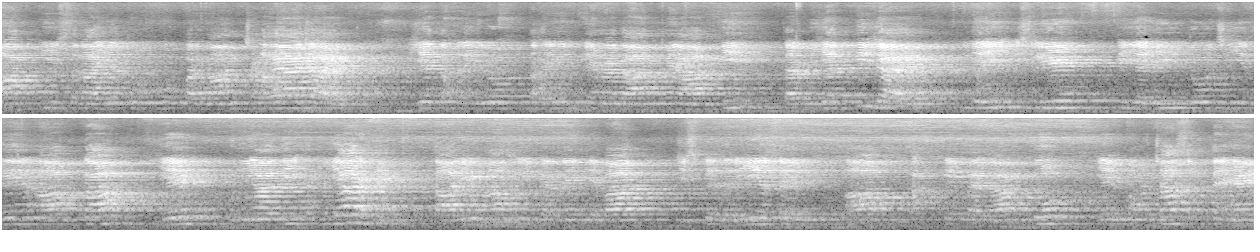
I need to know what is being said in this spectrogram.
آپ کی صلاحیتوں کو پروان چڑھایا جائے یہ تحریر و تحریر کے میدان میں آپ کی تربیت کی جائے یہی اس لیے کہ یہی دو چیزیں آپ کا یہ بنیادی ہتھیار ہیں تعلیم حاصل کرنے کے بعد جس کے ذریعے سے آپ حق کے پیغام کو یہ پہنچا سکتے ہیں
